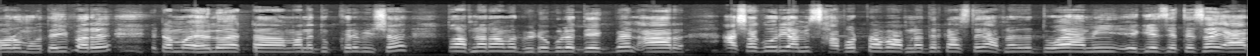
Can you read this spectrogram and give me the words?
গরম হতেই পারে। এটা হলো একটা মানে দুঃখের বিষয়। তো আপনারা আমার ভিডিওগুলো দেখবেন আর আশা করি আমি সাপোর্ট পাবো আপনাদের কাছ থেকে। আপনাদের দোয়ায় আমি এগিয়ে যেতে চাই আর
